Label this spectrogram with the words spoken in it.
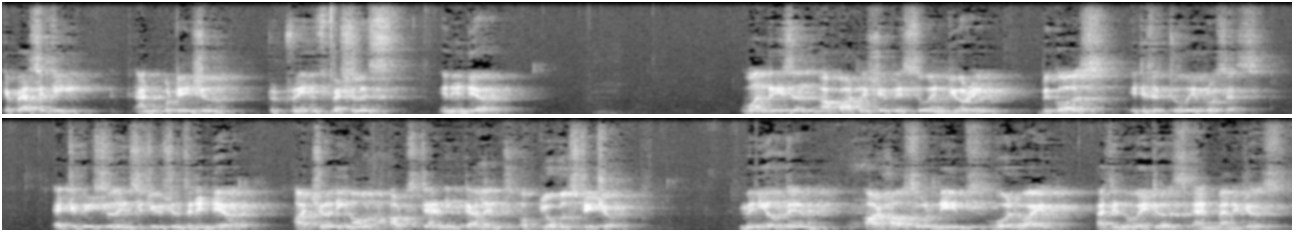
capacity and potential to train specialists in India. One reason our partnership is so enduring because it is a two-way process. Educational institutions in India are churning out outstanding talents of global stature. Many of them are household names worldwide as innovators and managers.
